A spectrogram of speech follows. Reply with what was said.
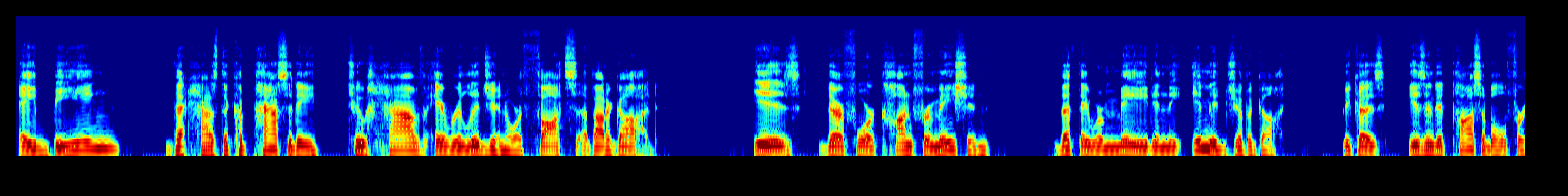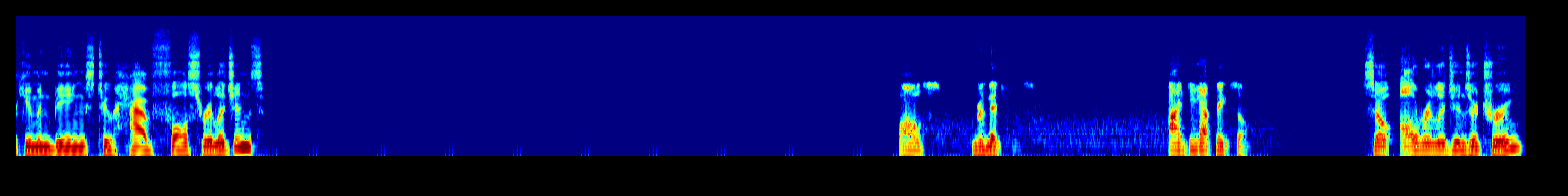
a being that has the capacity to have a religion or thoughts about a god is therefore confirmation that they were made in the image of a god. Because isn't it possible for human beings to have false religions? False religions. I do not think so. So all religions are true?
